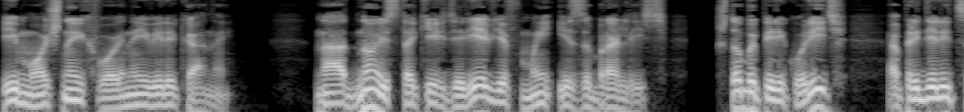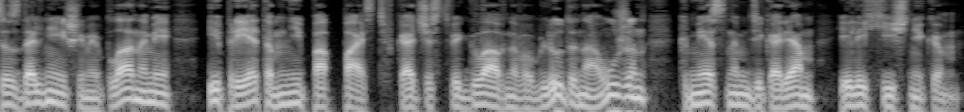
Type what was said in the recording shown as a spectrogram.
и мощные хвойные великаны. На одной из таких деревьев мы и забрались, чтобы перекурить, определиться с дальнейшими планами и при этом не попасть в качестве главного блюда на ужин к местным дикарям или хищникам.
